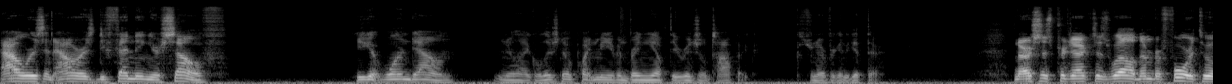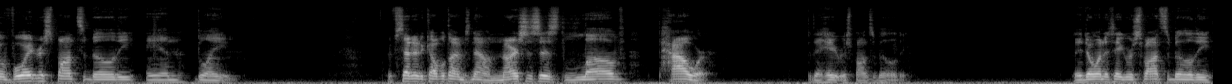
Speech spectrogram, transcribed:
hours and hours defending yourself, you get worn down and you're like, well, there's no point in me even bringing up the original topic because we're never going to get there. Narcissists project as well, number four, to avoid responsibility and blame. I've said it a couple times now. Narcissists love power, but they hate responsibility. They don't want to take responsibility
